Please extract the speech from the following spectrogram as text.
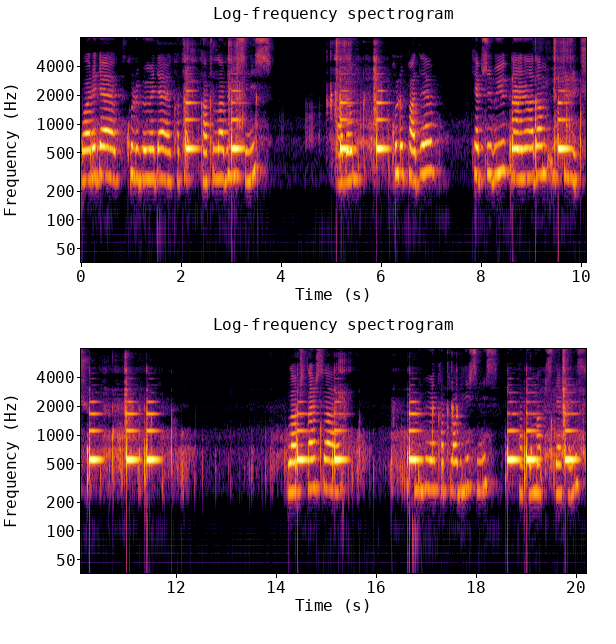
Bu arada kulübüme de kat- katılabilirsiniz. Kulüp adı Tepsi büyük yani adam 303. Brawl Stars'a kulübüme katılabilirsiniz. Katılmak isterseniz.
